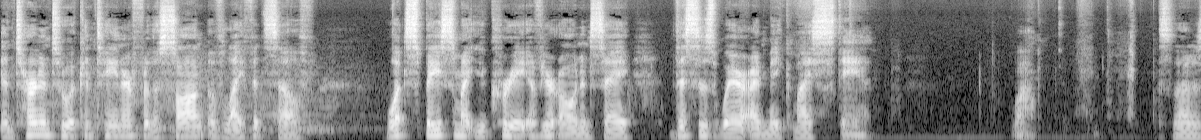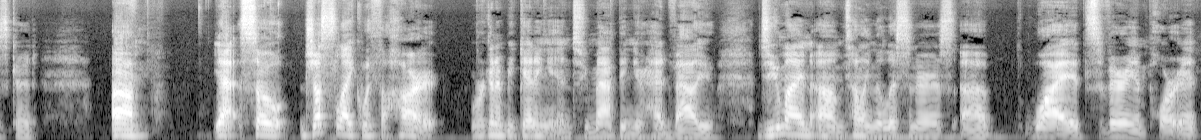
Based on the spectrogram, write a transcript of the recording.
and turn into a container for the song of life itself what space might you create of your own and say, This is where I make my stand? Wow. So that is good. Um, yeah, so just like with the heart, we're going to be getting into mapping your head value. Do you mind um, telling the listeners uh, why it's very important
